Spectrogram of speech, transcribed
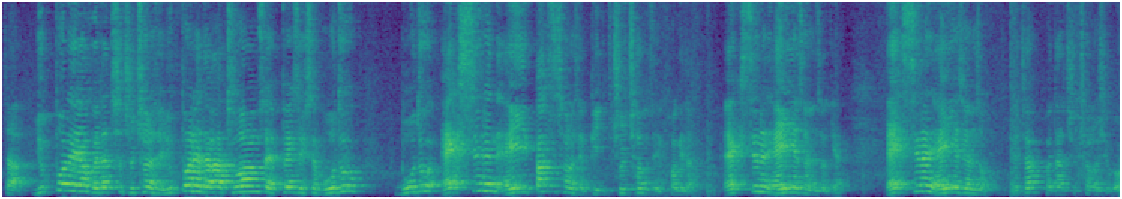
어. 자, 6번에요. 거기다 쳐- 줄 쳐주세요. 6번에다가 두 함수 fx, x 모두 모두 x는 a 박스 쳐놓으세요. 비- 줄 쳐주세요. 거기다. x는 a에서 연속이야. x는 a에서 연속. 됐죠? 거기다 줄 쳐놓으시고.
